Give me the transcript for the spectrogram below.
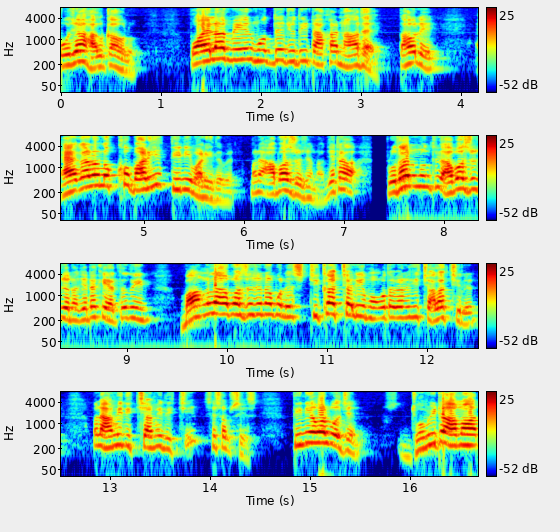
বোঝা হালকা হলো। পয়লা মেয়ের মধ্যে যদি টাকা না দেয়, তাহলে এগারো লক্ষ বাড়িয়ে তিনি বাড়িয়ে দেবেন মানে আবাস যোজনা, যেটা প্রধানমন্ত্রী আবাস যোজনা, যেটাকে এতদিন বাংলা আবাস যোজনা বলে স্টিকার চালিয়ে মমতা ব্যানার্জি চালাচ্ছিলেন মানে আমি দিচ্ছি আমি দিচ্ছি, সেসব শেষ। তিনি আবার বলছেন, জমিটা আমার,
